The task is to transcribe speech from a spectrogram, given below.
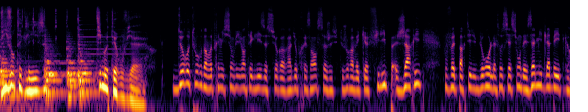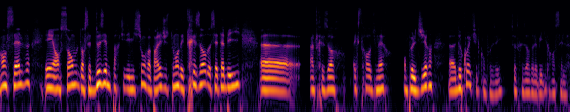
Vivante Église, Timothée Rouvière. De retour dans votre émission Vivante Église sur Radio Présence, je suis toujours avec Philippe Jarry. Vous faites partie du bureau de l'association des Amis de l'Abbaye de Grand-Selve et ensemble, dans cette deuxième partie d'émission, on va parler justement des trésors de cette abbaye. Euh, un trésor extraordinaire, on peut le dire. Euh, de quoi est-il composé, ce trésor de l'abbaye de Grand-Selve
